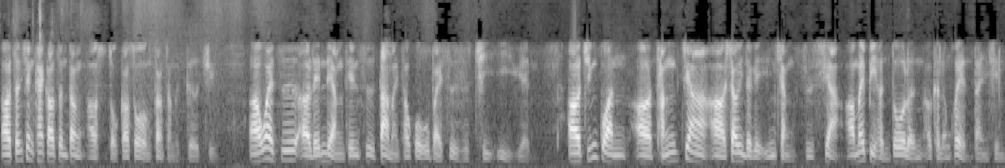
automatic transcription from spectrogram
啊，呈现开高震荡啊，走高收红上涨的格局。啊，外资啊连两天是大买超过五百四十七亿元。啊，尽管啊长假啊效应的一个影响之下啊，maybe 很多人啊可能会很担心。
